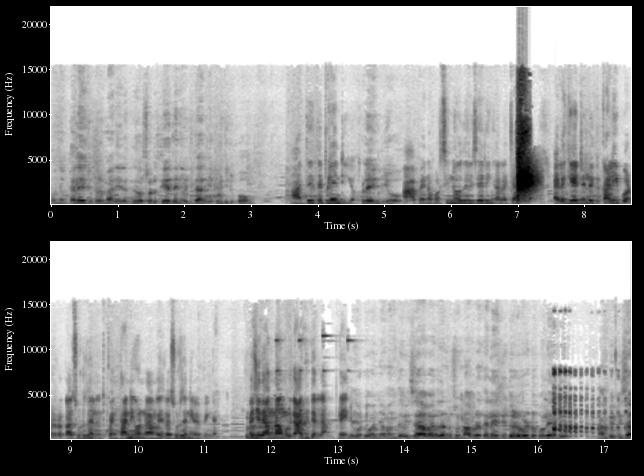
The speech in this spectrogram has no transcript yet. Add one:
கொஞ்சம் தலையை சுற்றுற மாதிரி இருக்கு. ஒரு சொல்லிட்டு தேத்தண்ணி வச்சு தாரியா குடிச்சிட்டு போவோம். அது பிள்ளைண்டியோ பிள்ளைண்டியோ அப்போ எனக்கு ஒரு சின்ன உதவி சரிங்கல்ல சேரில் அதில் கேட்டிலுக்கு களி போட்டுருக்கா சுடு தண்ணி கொஞ்சம் தண்ணி ஒன்று வாங்க இதில் சுடு தண்ணி வைப்பீங்க. வச்சுட்டாங்கன்னா உங்களுக்கு ஆதி தரலாம் பிள்ளைண்டி இப்போ கொஞ்சம் அந்த விசா வருதுன்னு சொன்ன அப்புறம் தலையை எடுபட்டு போலே இருக்கு நான் இப்போ விசா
